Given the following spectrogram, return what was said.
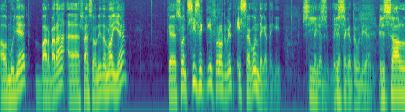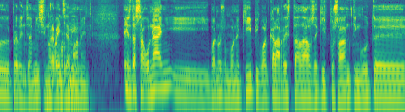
el Mollet, Barberà, eh, Sant Sadurní de Noia, que són sis equips, però el Ripollet és segon d'aquest equip, Sí, d'aquesta categoria. És el prebenjamí, si no recordo malament. És de segon any i bueno, és un bon equip, igual que la resta dels equips pues, han tingut eh,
